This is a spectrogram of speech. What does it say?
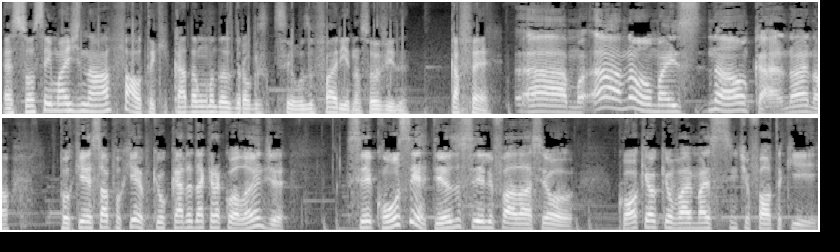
É só você imaginar a falta que cada uma das drogas que você usa faria na sua vida. Café. Ah, ah, não, mas. Não, cara, não é não. Porque, sabe por quê? Porque o cara da Cracolândia, você, com certeza, se ele falasse, ó, qual que é o que eu vai mais sentir falta aqui?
